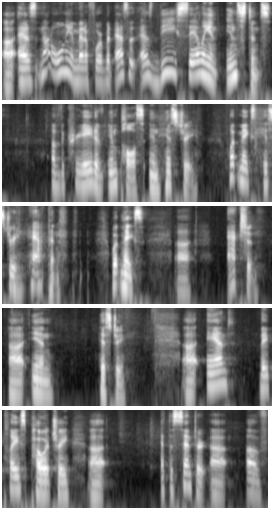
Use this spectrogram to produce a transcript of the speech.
uh, as not only a metaphor, but as, a, as the salient instance of the creative impulse in history. What makes history happen? what makes uh, action uh, in history? Uh, and they place poetry uh, at the center uh, of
